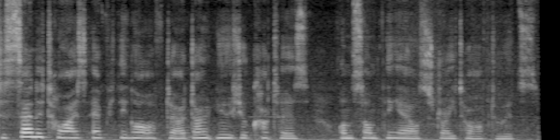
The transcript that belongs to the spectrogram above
to sanitize everything after. Don't use your cutters on something else straight afterwards.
